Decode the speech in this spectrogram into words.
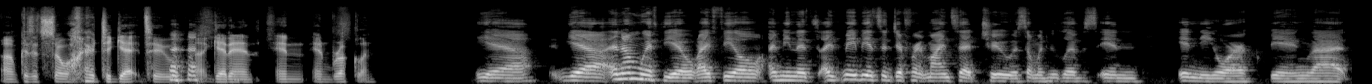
because um, it's so hard to get to uh, get in in in Brooklyn. Yeah, yeah, and I'm with you. I feel. I mean, it's I, maybe it's a different mindset too, as someone who lives in in New York, being that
